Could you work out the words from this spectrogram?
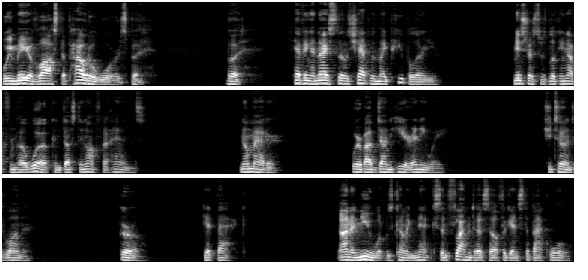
We may have lost the powder wars, but. But. Having a nice little chat with my pupil, are you? Mistress was looking up from her work and dusting off her hands. No matter. We're about done here anyway. She turned to Anna. Girl, get back. Anna knew what was coming next and flattened herself against the back wall.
